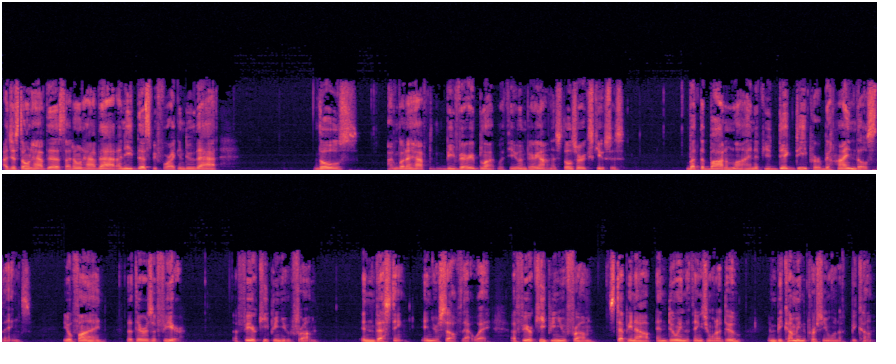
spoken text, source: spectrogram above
I just don't have this. I don't have that. I need this before I can do that. Those I'm going to have to be very blunt with you and very honest. Those are excuses. But the bottom line, if you dig deeper behind those things, you'll find that there is a fear, a fear keeping you from investing in yourself that way, a fear keeping you from stepping out and doing the things you want to do and becoming the person you want to become.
